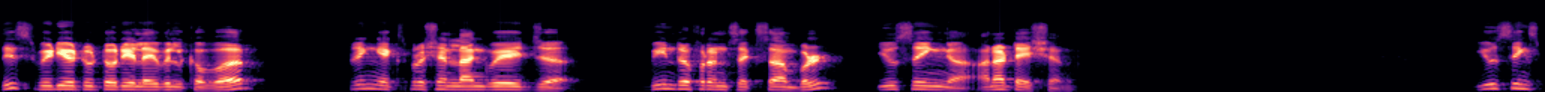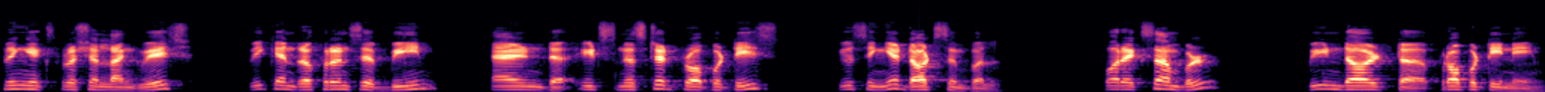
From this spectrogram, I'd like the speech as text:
This video tutorial I will cover Spring Expression Language uh, bean reference example using uh, annotation. Using Spring Expression Language, we can reference a bean and uh, its nested properties using a dot symbol. For example, bean dot uh, property name.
